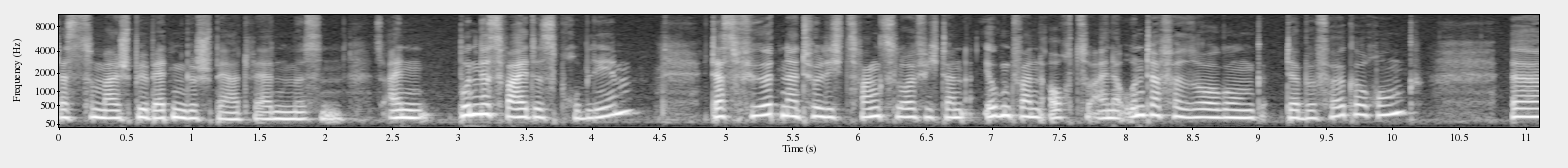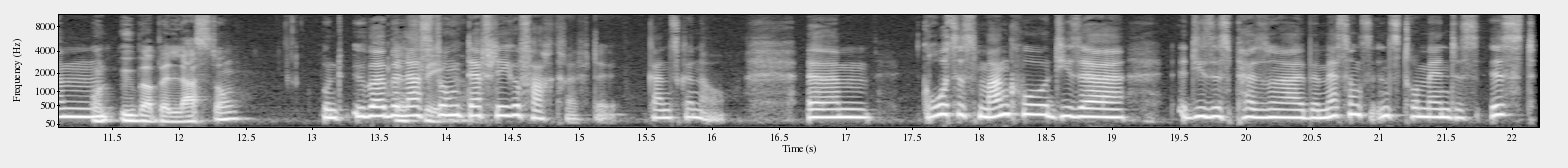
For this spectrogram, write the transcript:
dass zum Beispiel Betten gesperrt werden müssen. Das ist ein bundesweites Problem. Das führt natürlich zwangsläufig dann irgendwann auch zu einer Unterversorgung der Bevölkerung. Ähm, und Überbelastung? Und Überbelastung der, Pflege. der Pflegefachkräfte, ganz genau. Ähm, großes Manko dieser, dieses Personalbemessungsinstrumentes ist,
